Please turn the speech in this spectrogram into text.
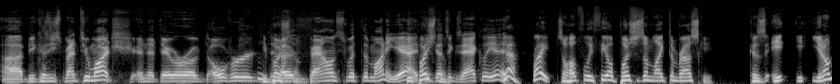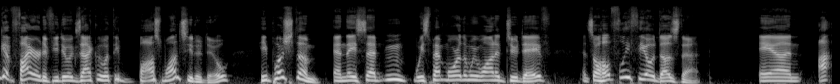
Uh, because he spent too much and that they were over uh, balanced with the money. Yeah, I think that's exactly it. Yeah, right. So hopefully Theo pushes him like Dombrowski because you don't get fired if you do exactly what the boss wants you to do. He pushed them, and they said, mm, "We spent more than we wanted to, Dave." And so hopefully Theo does that. And I,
